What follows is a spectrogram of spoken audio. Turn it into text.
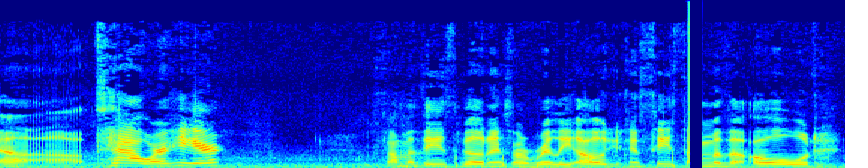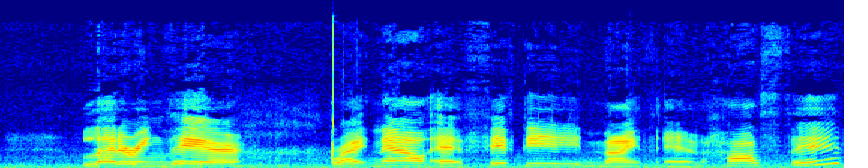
uh, tower here. Some of these buildings are really old. You can see some of the old lettering there. Right now at 59th and Halsted.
